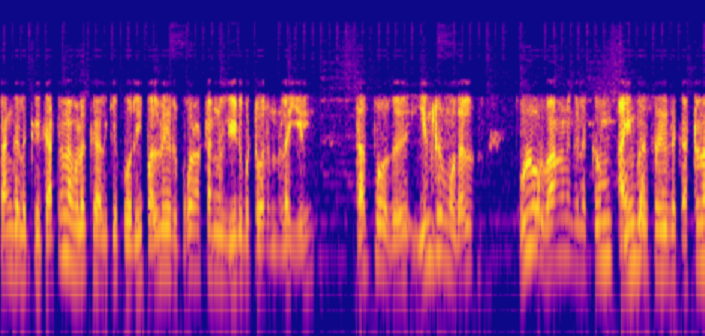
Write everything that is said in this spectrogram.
தங்களுக்கு கட்டண விலக்கு அளிக்க கோரி பல்வேறு போராட்டங்களில் ஈடுபட்டு வரும் நிலையில் தற்போது இன்று முதல் உள்ளூர் வாகனங்களுக்கும் ஐம்பது சதவீத கட்டண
